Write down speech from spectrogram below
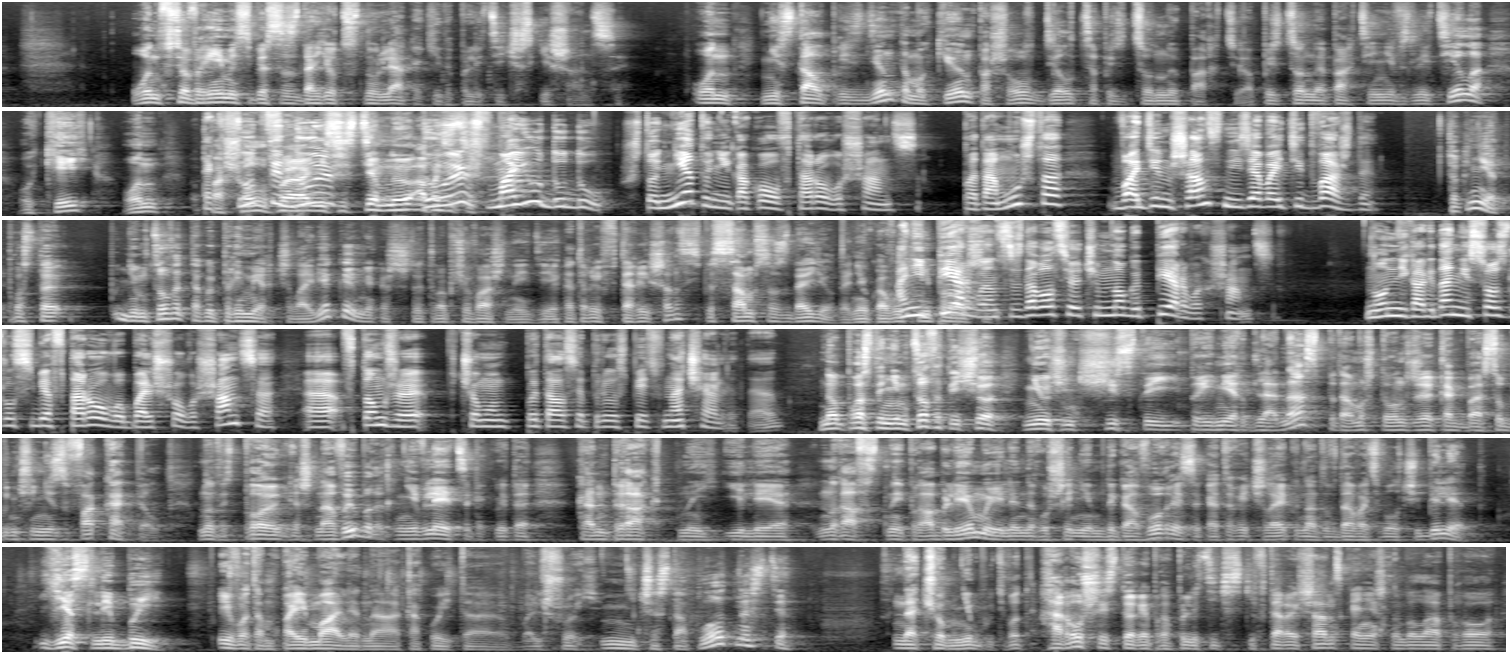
он все время себе создает с нуля какие-то политические шансы. Он не стал президентом, окей, он пошел делать оппозиционную партию. Оппозиционная партия не взлетела, окей, он Так пошел в дуешь- несистемную дуешь оппозицию. в мою дуду, что нету никакого второго шанса, потому что в один шанс нельзя войти дважды. Так нет, просто Немцов это такой пример человека, и мне кажется, что это вообще важная идея, который вторые шансы себе сам создает, а не у кого-то А не не первый, он создавал себе очень много первых шансов. Но он никогда не создал себе второго большого шанса э, в том же, в чем он пытался преуспеть в начале. Да? Но просто Немцов это еще не очень чистый пример для нас, потому что он же как бы особо ничего не зафакапил. Ну, то есть проигрыш на выборах не является какой-то контрактной или нравственной проблемой или нарушением договора, из-за которой человеку надо вдавать волчий билет. Если бы его там поймали на какой-то большой нечистоплотности, на чем-нибудь. Вот хорошая история про политический второй шанс, конечно, была про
